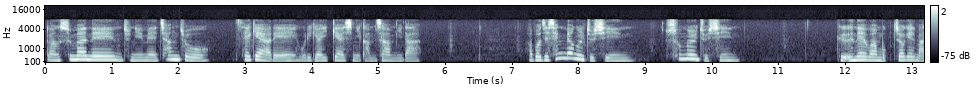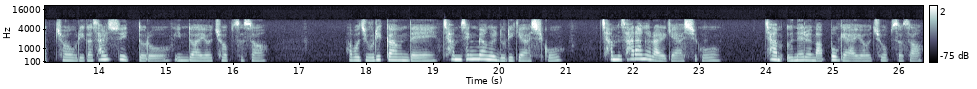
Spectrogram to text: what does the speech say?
또한 수많은 주님의 창조 세계 아래 우리가 있게 하시니 감사합니다. 아버지 생명을 주신 숨을 주신 그 은혜와 목적에 맞춰 우리가 살 수 있도록 인도하여 주옵소서. 아버지, 우리 가운데 참 생명을 누리게 하시고, 참 사랑을 알게 하시고, 참 은혜를 맛보게 하여 주옵소서.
